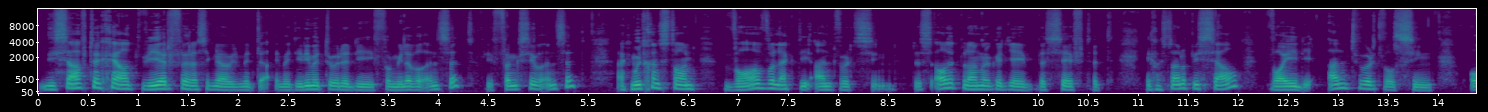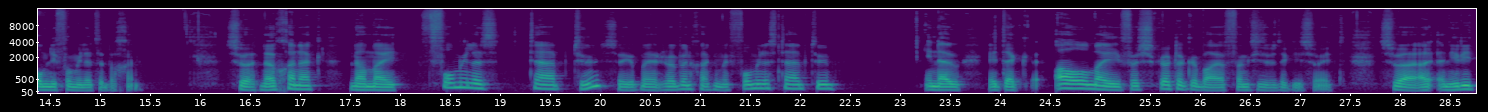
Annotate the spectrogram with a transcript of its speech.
dieselfde geld weer vir as ek nou met met hierdie metode die formule wil insit, die funksie wil insit. Ek moet gaan staan waar wil ek die antwoord sien. Dis altyd belangrik dat jy besef dit. Jy gaan staan op die sel waar jy die antwoord wil sien om die formule te begin. So, nou gaan ek na my formulas tab toe. So, op my ribbon gaan ek na my formulas tab toe. En nou het ek al my verskriklike baie funksies wat ek hierso het. So in hierdie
